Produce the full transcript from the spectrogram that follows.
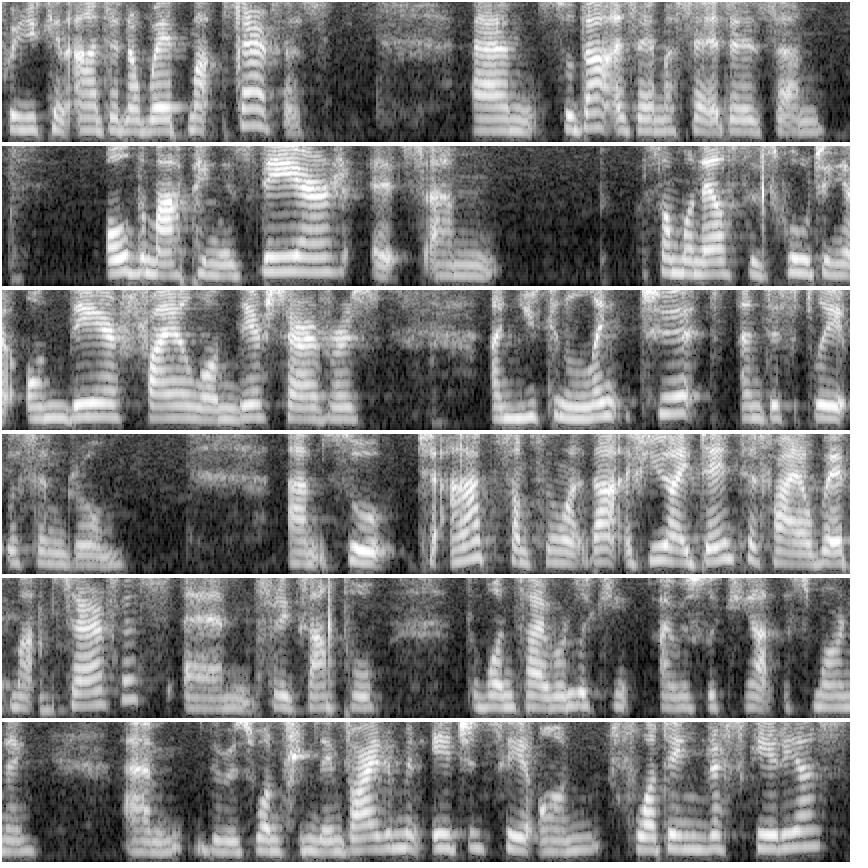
where you can add in a web map service. Um, so that, as Emma said, is um, all the mapping is there. It's um, someone else is holding it on their file on their servers, and you can link to it and display it within Roam. Um, so to add something like that, if you identify a web map service, um, for example, the ones I were looking, I was looking at this morning, um, there was one from the Environment Agency on flooding risk areas.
